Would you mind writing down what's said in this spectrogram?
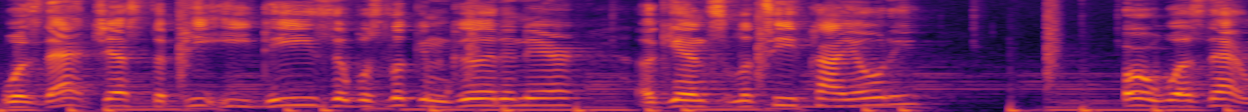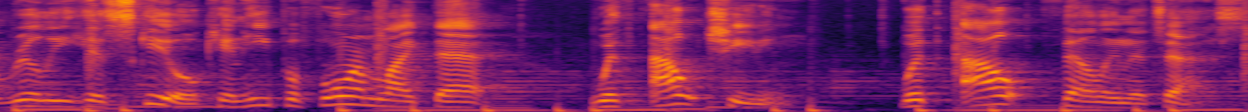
Was that just the PEDs that was looking good in there against Lateef Kayode? Or was that really his skill? Can he perform like that without cheating, without failing the test?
